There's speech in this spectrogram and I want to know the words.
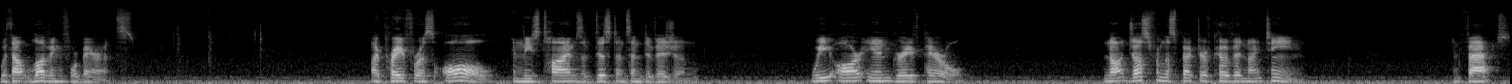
without loving forbearance. I pray for us all in these times of distance and division. We are in grave peril, not just from the specter of COVID 19. In fact,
